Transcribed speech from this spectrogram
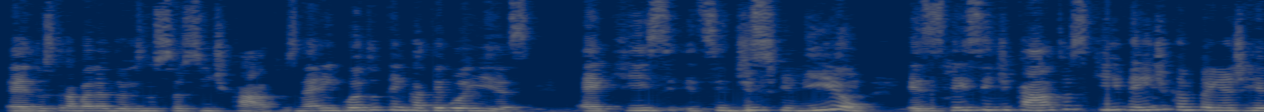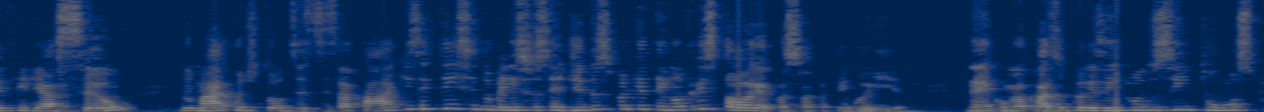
é, dos trabalhadores nos seus sindicatos. Né? Enquanto tem categorias é, que se, se desfiliam, existem sindicatos que vêm de campanha de refiliação no marco de todos esses ataques e que têm sido bem sucedidos porque tem outra história com a sua categoria. Né? Como é o caso, por exemplo, do Sintusp,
